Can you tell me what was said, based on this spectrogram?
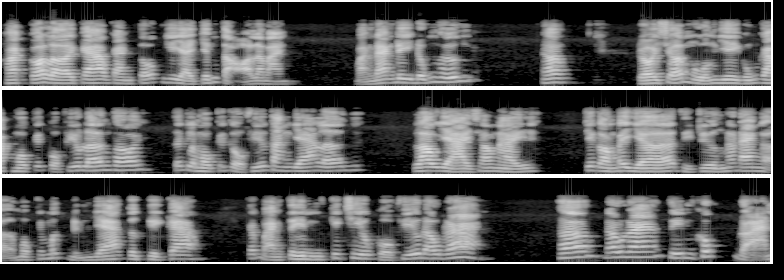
Hoặc có lời cao càng tốt như vậy chứng tỏ là bạn bạn đang đi đúng hướng không? Rồi sớm muộn gì cũng gặp một cái cổ phiếu lớn thôi, tức là một cái cổ phiếu tăng giá lớn. Lâu dài sau này, chứ còn bây giờ thị trường nó đang ở một cái mức định giá cực kỳ cao các bạn tìm cái siêu cổ phiếu đâu ra không? Đâu ra, tìm khúc đoạn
